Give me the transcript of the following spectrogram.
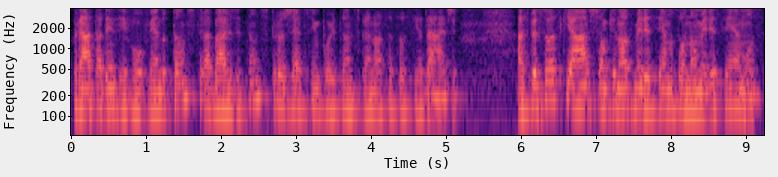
para estar tá desenvolvendo tantos trabalhos e tantos projetos importantes para nossa sociedade. As pessoas que acham que nós merecemos ou não merecemos,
